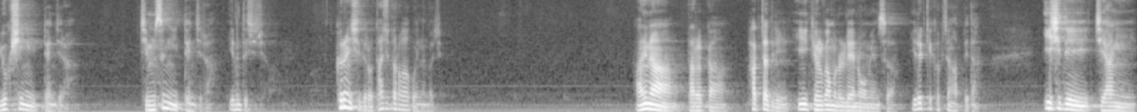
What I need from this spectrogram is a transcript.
육신이 된지라 짐승이 된지라 이런 뜻이죠. 그런 시대로 다시 돌아가고 있는 거죠. 아니나 다를까 학자들이 이 결과물을 내놓으면서 이렇게 걱정합니다. 이 시대의 재앙이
